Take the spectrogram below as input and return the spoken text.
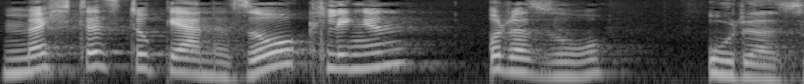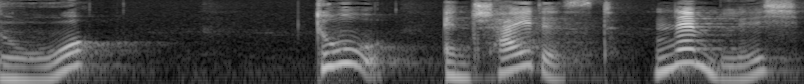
Möchtest du gerne so klingen oder so oder so? Du entscheidest nämlich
